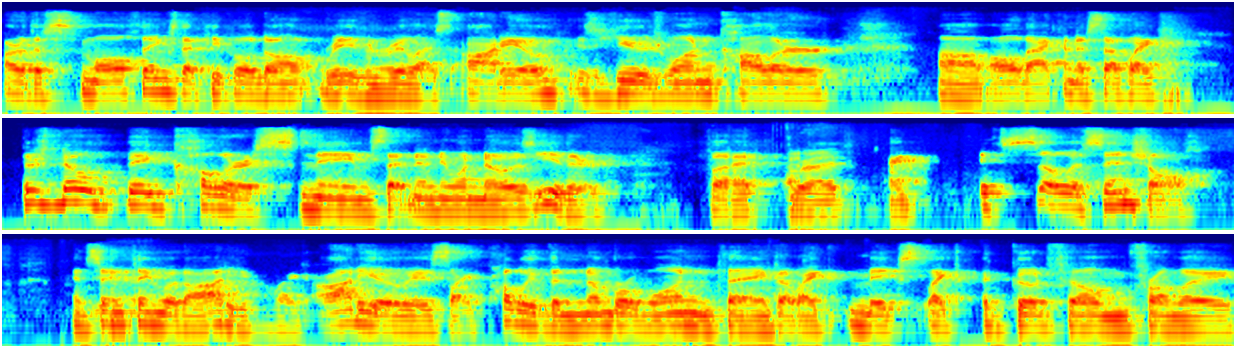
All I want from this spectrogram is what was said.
are the small things that people don't re- even realize. Audio is a huge one, color, uh, all that kind of stuff. Like, there's no big colorist names that anyone knows either, but right. like it's so essential. And same thing with audio. Like audio is like probably the number one thing that like makes like a good film from a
